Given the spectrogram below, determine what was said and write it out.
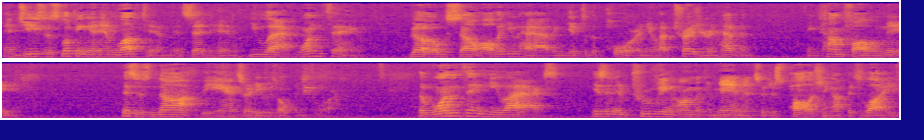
and Jesus, looking at him, loved him and said to him, You lack one thing. Go, sell all that you have and give to the poor, and you'll have treasure in heaven. And come follow me. This is not the answer he was hoping for. The one thing he lacks isn't improving on the commandments or just polishing up his life.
